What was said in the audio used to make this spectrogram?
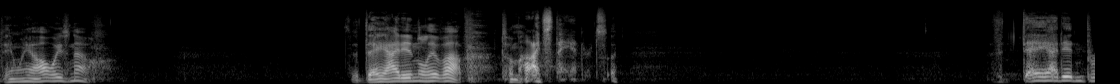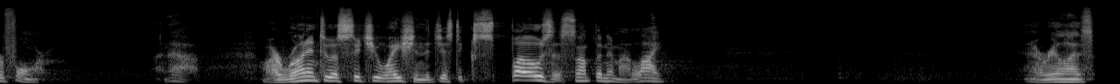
Then we always know. The day I didn't live up to my standards. the day I didn't perform. I know. Or I run into a situation that just exposes something in my life. And I realize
